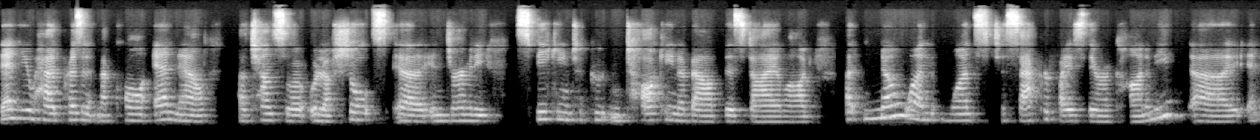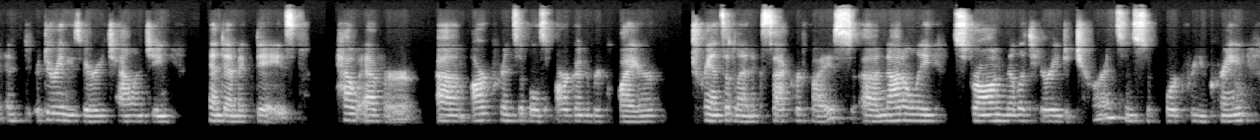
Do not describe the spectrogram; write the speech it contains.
Then you had President Macron and now uh, Chancellor Olaf Scholz uh, in Germany speaking to Putin, talking about this dialogue. Uh, no one wants to sacrifice their economy uh, and, and, during these very challenging pandemic days. However, um, our principles are going to require transatlantic sacrifice, uh, not only strong military deterrence and support for Ukraine,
